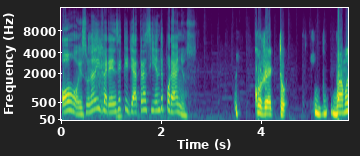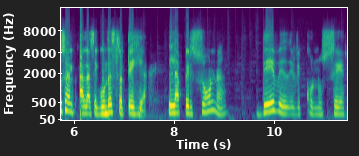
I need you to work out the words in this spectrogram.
Ojo, es una diferencia que ya trasciende por años. Correcto. Vamos a, la segunda estrategia. La persona debe de reconocer,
